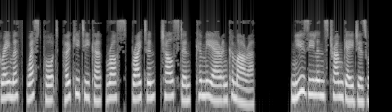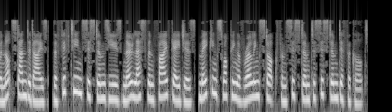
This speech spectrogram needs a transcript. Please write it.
Greymouth, Westport, Hokitika, Ross, Brighton, Charleston, Khmer and Kumara. New Zealand's tram gauges were not standardized, the 15 systems used no less than 5 gauges, making swapping of rolling stock from system to system difficult.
